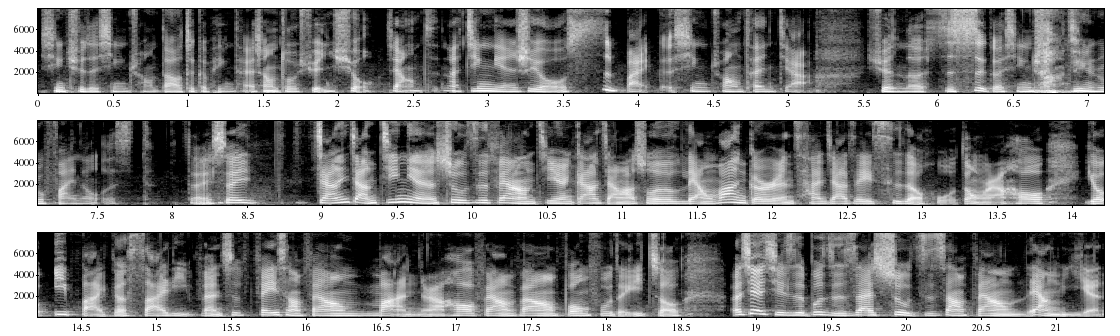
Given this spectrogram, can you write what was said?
兴趣的新创到这个平台上做选秀，这样子。那今年是有四百个新创参加。选了十四个新创进入 finalist，对，所以讲一讲今年的数字非常惊人。刚刚讲到说有两万个人参加这一次的活动，然后有一百个 side event，是非常非常满，然后非常非常丰富的一周。而且其实不只是在数字上非常亮眼，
